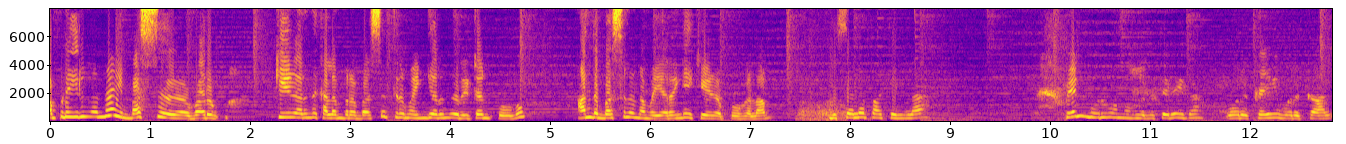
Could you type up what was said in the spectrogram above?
அப்படி இல்லைன்னா பஸ் வரும். கீழே இருந்து கிளம்புற பஸ் திரும்ப இங்க இருந்து ரிட்டர்ன் போகும். அந்த பஸ்ல நம்ம இறங்கி கீழே போகலாம். இந்த சிலை பாத்தீங்களா பெண் உருவம் உங்களுக்கு தெரியுதா? ஒரு கை ஒரு கால்.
